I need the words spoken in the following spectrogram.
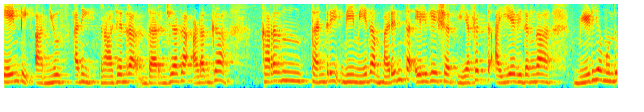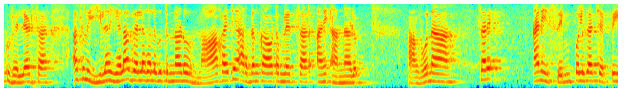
ఏంటి ఆ న్యూస్ అని రాజేంద్ర దర్జాగా అడగ్గా కరణ్ తండ్రి మీ మీద మరింత ఎలిగేషన్ ఎఫెక్ట్ అయ్యే విధంగా మీడియా ముందుకు వెళ్ళాడు సార్. అసలు ఇలా ఎలా వెళ్ళగలుగుతున్నాడో నాకైతే అర్థం కావటం లేదు సార్ అని అన్నాడు. అవునా? సరే అని సింపుల్గా చెప్పి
